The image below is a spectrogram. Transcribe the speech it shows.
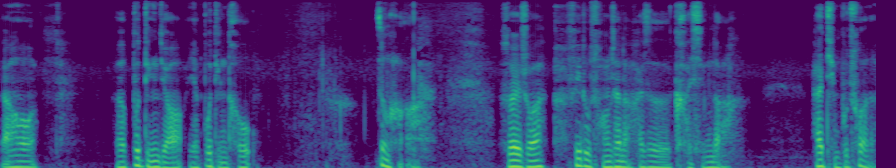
然后呃不顶脚也不顶头，正好啊。所以说飞度床车呢还是可行的，还挺不错的。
